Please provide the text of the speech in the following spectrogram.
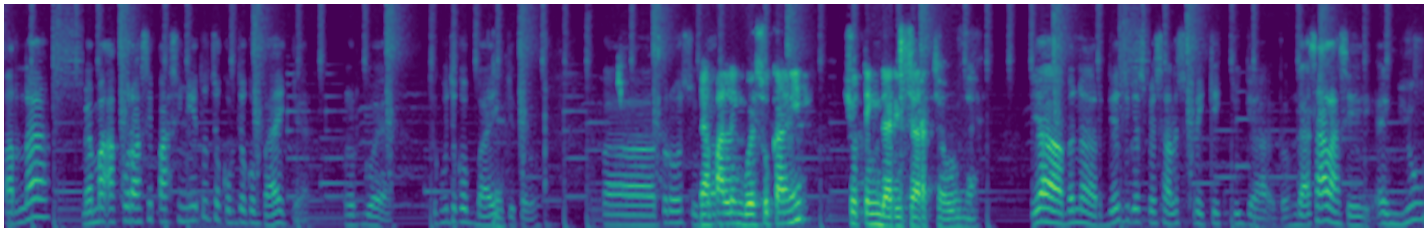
karena memang akurasi passingnya itu cukup cukup baik ya menurut gue ya. Cukup cukup baik yeah. gitu uh, terus juga, yang paling gue suka nih shooting dari jarak jauhnya. Ya benar. Dia juga spesialis free kick juga itu nggak salah sih MU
